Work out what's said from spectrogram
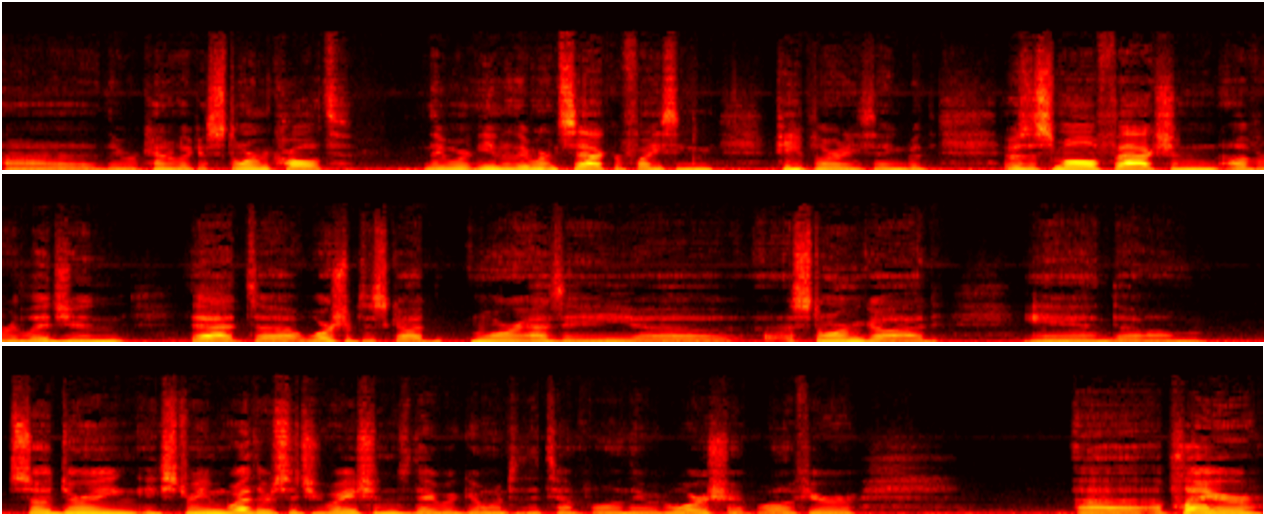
Uh, they were kind of like a storm cult. They weren't, you know, they weren't sacrificing people or anything, but it was a small faction of religion that uh, worshipped this god more as a uh, a storm god, and um, so during extreme weather situations, they would go into the temple and they would worship. Well, if you're uh, a player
